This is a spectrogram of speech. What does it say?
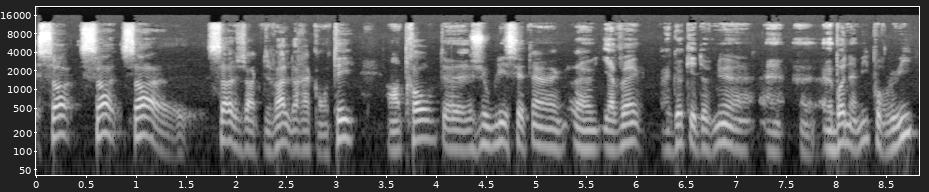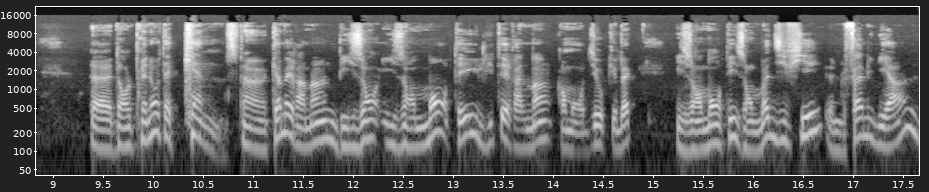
ça, ça, ça, ça, Jacques Duval l'a raconté. Entre autres, euh, j'oublie, c'est un, il y avait un gars qui est devenu un, bon ami pour lui, euh, dont le prénom était Ken. C'est un caméraman. ils ont, ils ont monté littéralement, comme on dit au Québec, ils ont monté, ils ont modifié une familiale.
